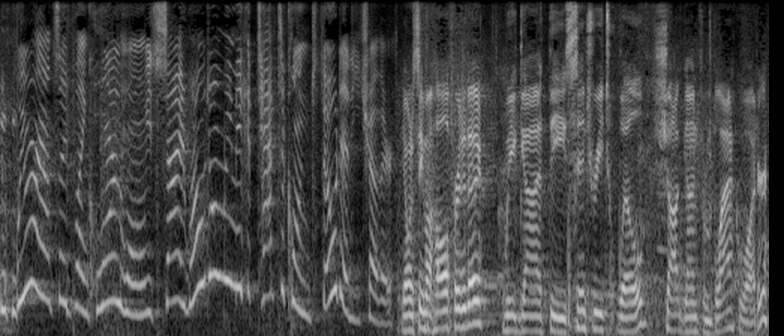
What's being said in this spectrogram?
We were outside playing cornhole. We decided, why don't we make it tactical and throw it at each other? You want to see my haul for today? We got the Sentry 12 shotgun from Blackwater.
